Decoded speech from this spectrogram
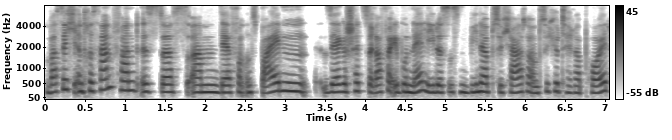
Was ich interessant fand, ist, dass ähm, der von uns beiden sehr geschätzte Raffaele Bonelli, das ist ein Wiener Psychiater und Psychotherapeut,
